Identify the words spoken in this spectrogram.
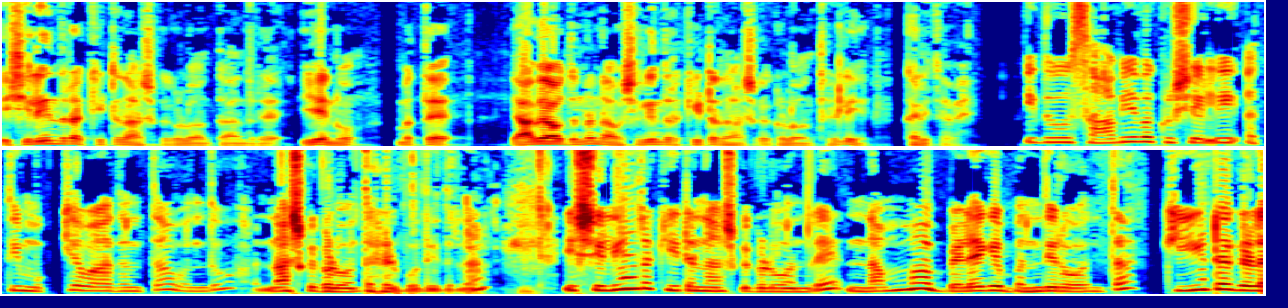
ಈ ಶಿಲೀಂಧ್ರ ಕೀಟನಾಶಕಗಳು ಅಂತ ಅಂದ್ರೆ ಏನು? ಮತ್ತೆ ಯಾವ್ಯಾವುದನ್ನ ನಾವು ಶಿಲೀಂಧ್ರ ಕೀಟನಾಶಕಗಳು ಅಂತ ಹೇಳಿ ಕರಿತೇವೆ. ಇದು ಸಾವಯವ ಕೃಷಿಯಲ್ಲಿ ಅತಿ ಮುಖ್ಯವಾದಂತ ಒಂದು ನಾಶಕಗಳು ಅಂತ ಹೇಳ್ಬೋದು ಇದನ್ನ ಈ ಶಿಲೀಂಧ್ರ ಕೀಟನಾಶಕಗಳು ಅಂದ್ರೆ ನಮ್ಮ ಬೆಳೆಗೆ ಬಂದಿರುವಂತ ಕೀಟಗಳ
